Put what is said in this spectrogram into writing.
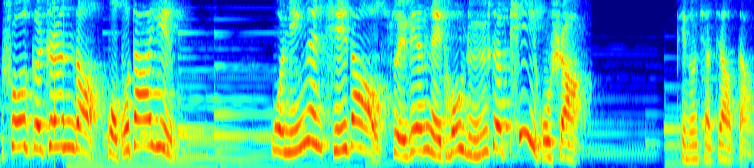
说个真的，我不答应。我宁愿骑到随便哪头驴的屁股上。”匹诺乔叫道。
